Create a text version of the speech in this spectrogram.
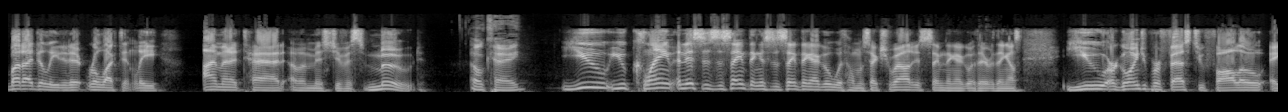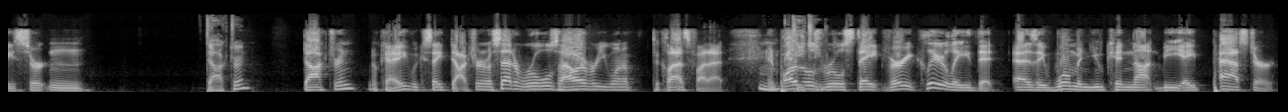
But I deleted it reluctantly. I'm in a tad of a mischievous mood Okay. you you claim and this is the same thing this is the same thing i go with homosexuality it's the same thing i go with everything else you are going to profess to follow a certain Doctrine. Doctrine okay we can say doctrine or a set of rules however you want to, to classify that. Hmm, and part of those rules state very clearly that as a woman you cannot be a pastor.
